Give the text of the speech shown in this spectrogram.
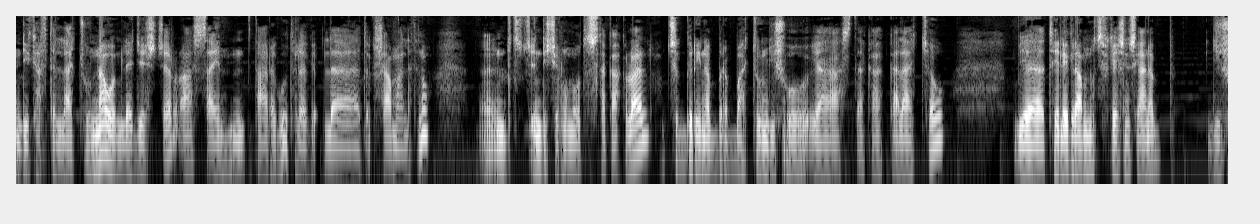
እንዲከፍትላችሁና ወይም ለ gesture assign እንድታደርጉት ለጥቅሻ ማለት ነው እንዲችሉ ነው ተስተካክሏል። ችግር የነበረባቸውን ጂሾ ያስተካከላቸው የቴሌግራም notification ሲያነብ ጂሾ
